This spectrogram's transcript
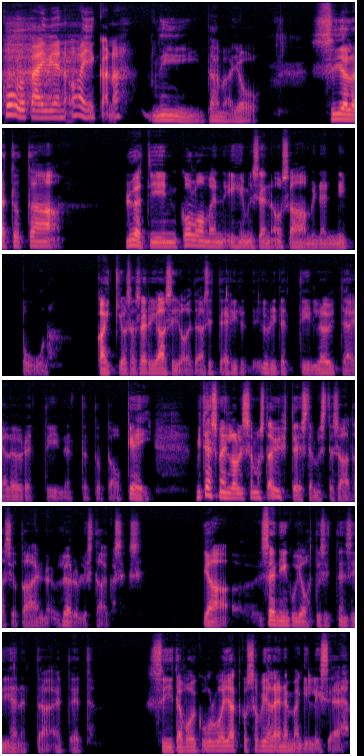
koulupäivien aikana. Niin, tämä joo. Siellä tota, lyötiin kolmen ihmisen osaaminen nippuun. Kaikki osasi eri asioita ja sitten yritettiin löytää ja löydettiin, että tota, okei, Mitäs meillä olisi sellaista yhteistä, mistä saataisiin jotain hyödyllistä aikaiseksi? Ja se niin kuin johti sitten siihen, että, että, että siitä voi kuulua jatkossa vielä enemmänkin lisää.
